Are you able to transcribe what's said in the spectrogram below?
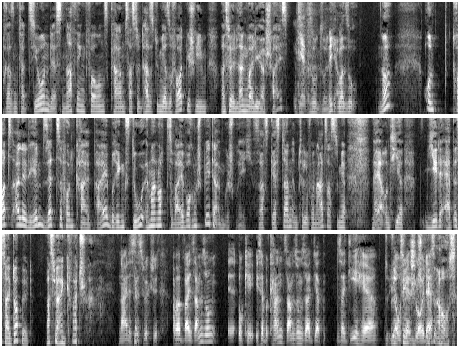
Präsentation des Nothing Phones kam, hast du hast du mir sofort geschrieben, was für ein langweiliger Scheiß. Ja, so so nicht, aber so, ne? Und Trotz alledem, Sätze von Karl Pei bringst du immer noch zwei Wochen später im Gespräch. Sagst gestern im Telefonat, sagst du mir, naja, und hier, jede App ist halt doppelt. Was für ein Quatsch. Nein, das ist wirklich, aber bei Samsung, äh, okay, ist ja bekannt, Samsung seit, ja, seit jeher Bloatware-Schleuder. aus.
